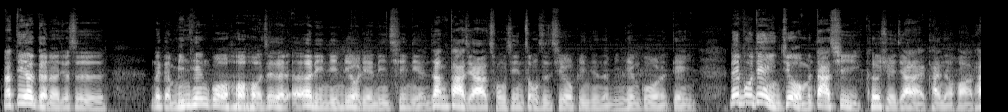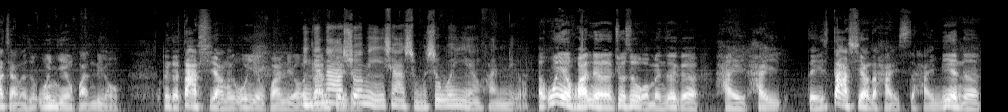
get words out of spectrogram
那第二个呢，就是。那个明天过后，这个二零零六年、零七年，让大家重新重视气候变迁的《明天过后》的电影，那部电影就我们大气科学家来看的话，它讲的是温盐环流，那个大西洋那个温盐环流。你跟大家说明一下什么是温盐环流？呃，温盐环流呢，就是我们这个海海等于是大西洋的海海面呢，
